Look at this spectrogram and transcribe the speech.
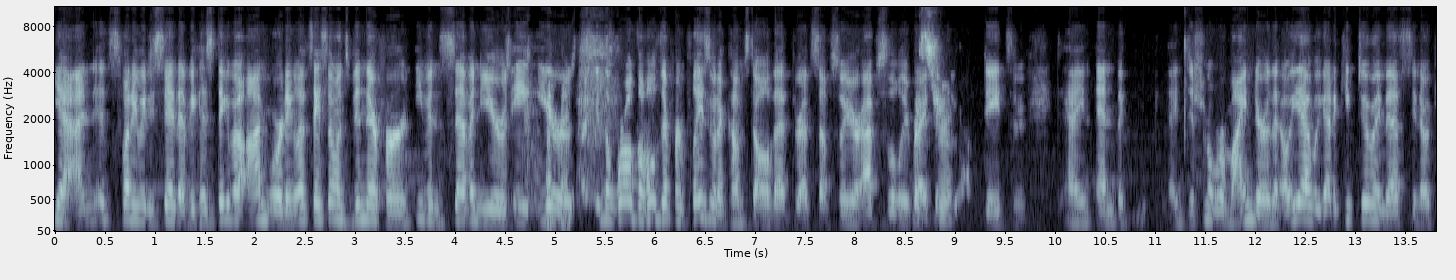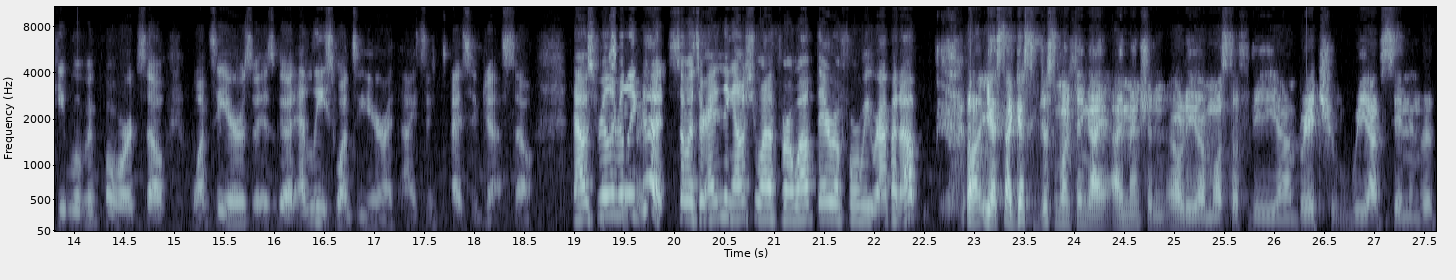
Yeah, and it's funny when you say that because think about onboarding. Let's say someone's been there for even seven years, eight years. I mean, the world's a whole different place when it comes to all that threat stuff. So you're absolutely right. Updates and, and and the additional reminder that oh yeah, we got to keep doing this. You know, keep moving forward. So once a year is, is good. At least once a year, I, I, I suggest. So that was really really good. So is there anything else you want to throw out there before we wrap it up? Uh, yes, I guess just one thing I, I mentioned earlier. Most of the uh, breach we have seen in the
